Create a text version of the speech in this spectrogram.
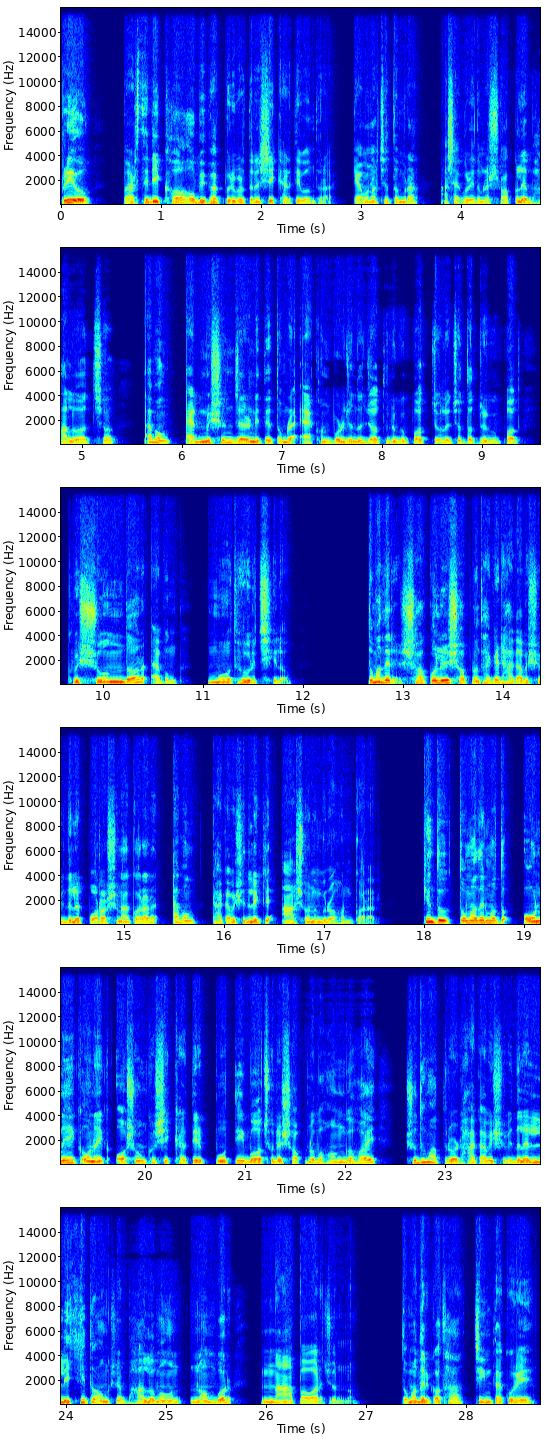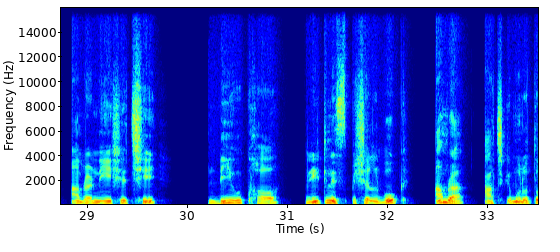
প্রিয় ভার্সিটি খ ও বিভাগ পরিবর্তনের শিক্ষার্থী বন্ধুরা, কেমন আছো তোমরা? আশা করি তোমরা সকলে ভালো আছো এবং অ্যাডমিশন জার্নিতে তোমরা এখন পর্যন্ত যতটুকু পথ চলেছো, ততটুকু পথ খুবই সুন্দর এবং মধুর ছিল। তোমাদের সকলের স্বপ্ন থাকে ঢাকা বিশ্ববিদ্যালয়ে পড়াশোনা করার এবং ঢাকা বিশ্ববিদ্যালয়ে একটি আসন গ্রহণ করার। কিন্তু তোমাদের মতো অনেক অনেক অসংখ্য শিক্ষার্থীর প্রতি বছরের স্বপ্ন ভঙ্গ হয় শুধুমাত্র ঢাকা বিশ্ববিদ্যালয়ের লিখিত অংশে ভালো নম্বর না পাওয়ার জন্য। তোমাদের কথা চিন্তা করে আমরা নিয়ে এসেছি ডিউ খ রিটেন স্পেশাল বুক আমরা আজকে মূলত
